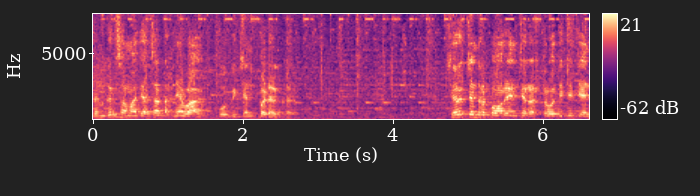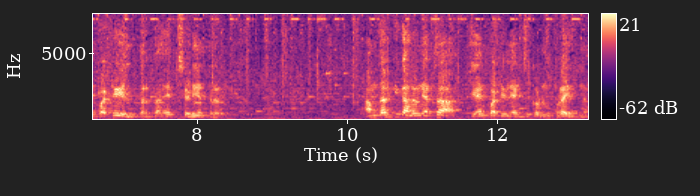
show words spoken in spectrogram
धनगर समाजाचा धान्यवाद गोपीचंद पडळकर. शरदचंद्र पवार यांचे राष्ट्रवादीचे जयंत पाटील करत आहेत षडयंत्र. आमदारकी घालवण्याचा जयंत पाटील यांच्याकडून प्रयत्न.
